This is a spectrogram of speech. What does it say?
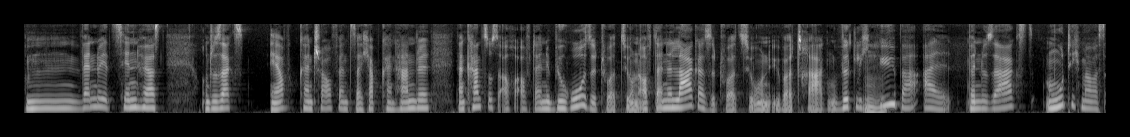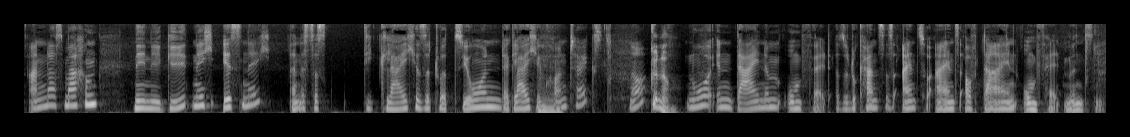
mm, wenn du jetzt hinhörst und du sagst, ich habe kein Schaufenster, ich habe keinen Handel, dann kannst du es auch auf deine Bürosituation, auf deine Lagersituation übertragen. Wirklich mhm. überall. Wenn du sagst, mutig mal was anders machen, nee, nee, geht nicht, ist nicht, dann ist das die gleiche Situation, der gleiche mhm. Kontext. Ne? Genau. Nur in deinem Umfeld. Also du kannst es eins zu eins auf dein Umfeld münzen.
